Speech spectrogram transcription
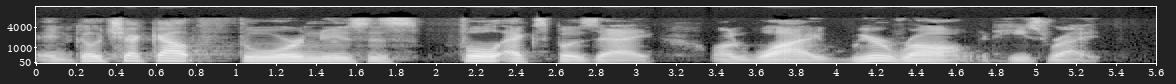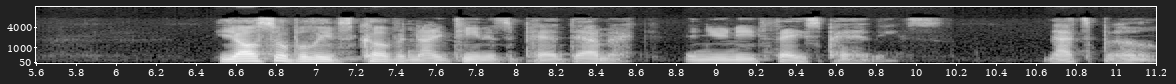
And go check out Thor News's full expose on why we're wrong and he's right. He also believes COVID 19 is a pandemic and you need face panties. That's boom.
